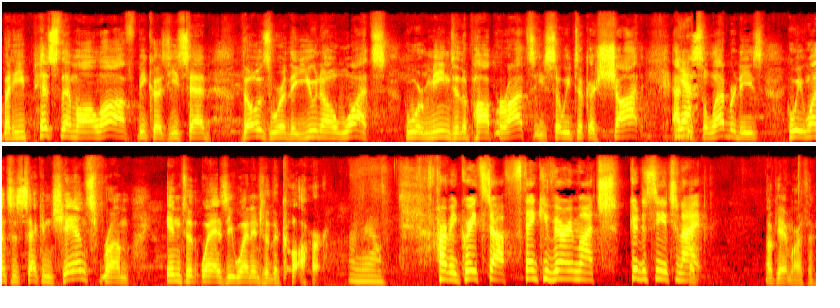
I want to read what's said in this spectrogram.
But he pissed them all off because he said those were the you know whats who were mean to the paparazzi. So he took a shot at yeah. the celebrities who he wants a second chance from into as he went into the car. Unreal. Harvey, great stuff. Thank you very much. Good to see you tonight. Oh, okay, Martha.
